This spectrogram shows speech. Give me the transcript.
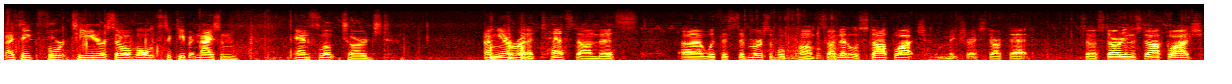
I think 14 or so volts to keep it nice and, and float charged. I'm gonna run a test on this uh, with the submersible pump. So I've got a little stopwatch, make sure I start that. So starting the stopwatch,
